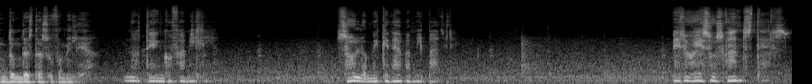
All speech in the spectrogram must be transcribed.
¿Dónde está su familia? No tengo familia. Solo me quedaba mi padre. Pero esos gángsters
